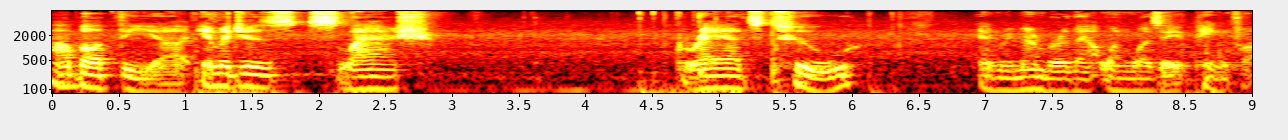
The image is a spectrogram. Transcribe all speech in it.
How about the uh, images slash grads2 and remember that one was a ping file.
